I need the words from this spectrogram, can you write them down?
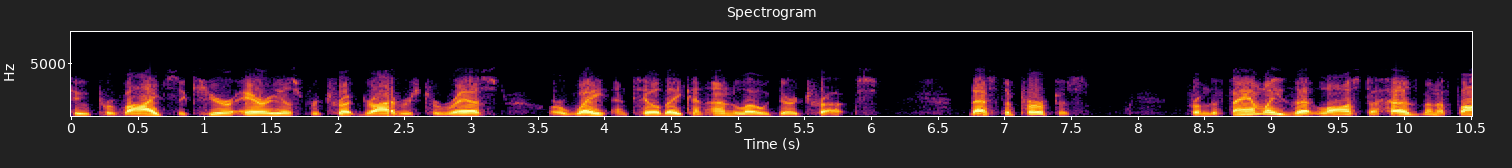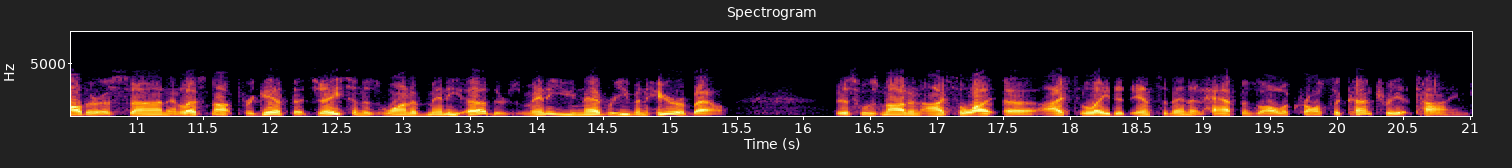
to provide secure areas for truck drivers to rest or wait until they can unload their trucks. That's the purpose. From the families that lost a husband, a father, a son, and let's not forget that Jason is one of many others, many you never even hear about. This was not an isolate, uh, isolated incident. It happens all across the country at times.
